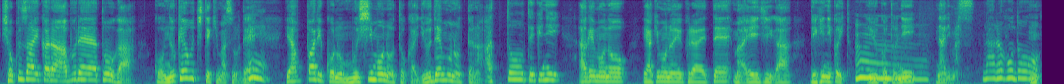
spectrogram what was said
食材から油や糖がこう抜け落ちてきますので、ええ、やっぱりこの蒸し物とか茹で物っていうのは圧倒的に揚げ物焼き物に比べて、まあ、AG ができにくいということになります。なるほど、うん、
